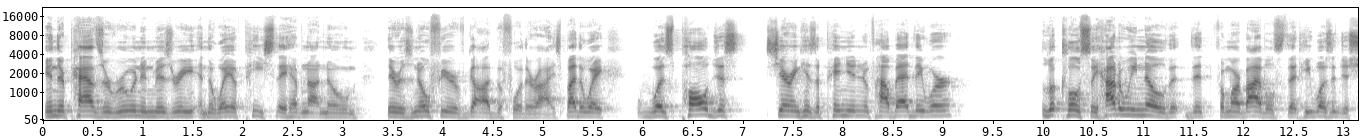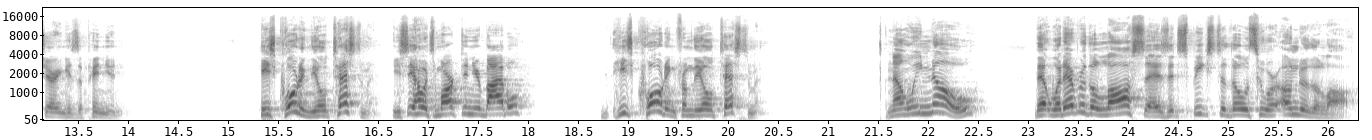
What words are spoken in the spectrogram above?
In their paths are ruin and misery, and the way of peace they have not known. There is no fear of God before their eyes. By the way, was Paul just sharing his opinion of how bad they were? Look closely. How do we know that, that from our Bibles that he wasn't just sharing his opinion? He's quoting the Old Testament. You see how it's marked in your Bible? He's quoting from the Old Testament. Now we know that whatever the law says, it speaks to those who are under the law,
